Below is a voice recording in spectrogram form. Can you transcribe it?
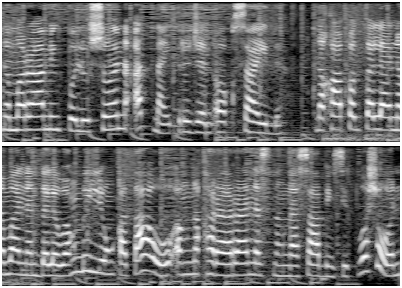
na maraming polusyon at nitrogen oxide. Nakapagtala naman ng 2 milyong katao ang nakararanas ng nasabing sitwasyon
